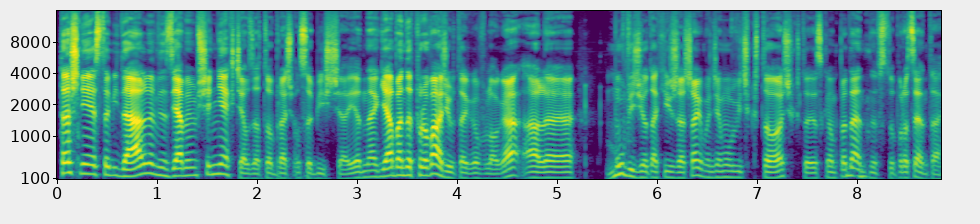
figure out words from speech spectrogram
też nie jestem idealny, więc ja bym się nie chciał za to brać osobiście. Jednak ja będę prowadził tego vloga, ale mówić o takich rzeczach będzie mówić ktoś, kto jest kompetentny w 100%.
